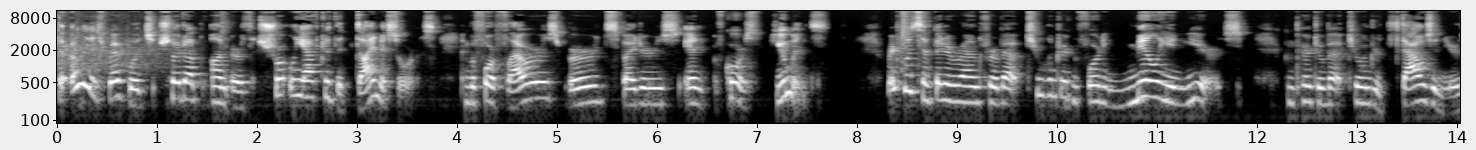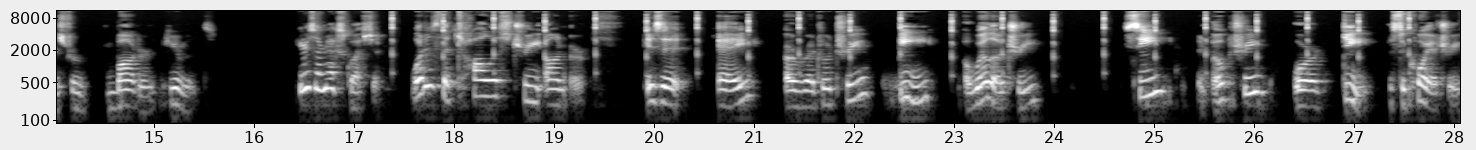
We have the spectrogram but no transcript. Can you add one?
The earliest redwoods showed up on Earth shortly after the dinosaurs, and before flowers, birds, spiders, and, of course, humans. Redwoods have been around for about 240 million years, compared to about 200,000 years for modern humans. Here's our next question What is the tallest tree on Earth? Is it A, a redwood tree, B, a willow tree, C, an oak tree, or D, a sequoia tree?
